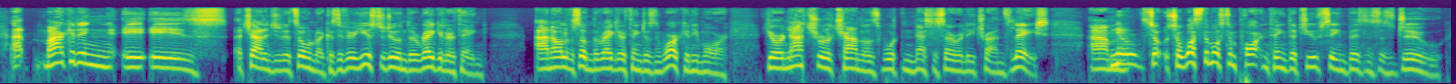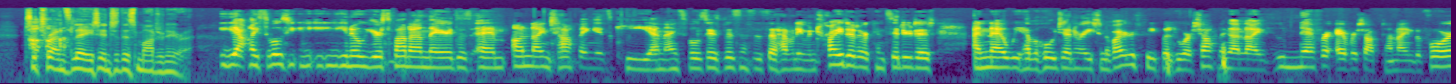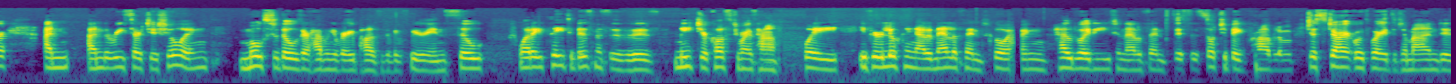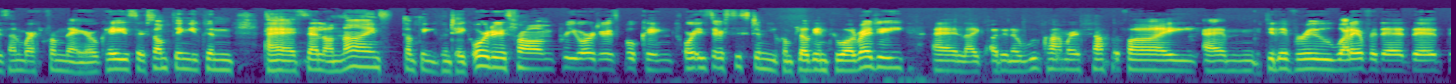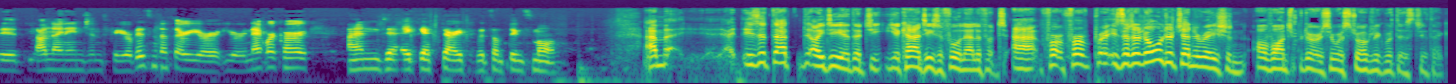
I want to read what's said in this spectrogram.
Uh, marketing is a challenge in its own right because if you're used to doing the regular thing, and all of a sudden the regular thing doesn't work anymore, your natural channels wouldn't necessarily translate. Um, no. So, so what's the most important thing that you've seen businesses do to uh, translate into this modern era? Yeah, I suppose you, you know you're spot on there. There's um, online shopping is key, and I suppose there's businesses that haven't even tried it or considered it, and now we have a whole generation of Irish people who are shopping online who never ever shopped online before, and and the research is showing most of those are having a very positive experience. So what I'd say to businesses is meet your customers half way. If you're looking at an elephant going, how do I eat an elephant? This is such a big problem. Just start with where the demand is and work from there. Okay. Is there something you can uh, sell online? Something you can take orders from, pre orders, booking? Or is there a system you can plug into already? Uh, like I don't know, WooCommerce, Shopify, um, Deliveroo, whatever the, the, the online engines for your business or your your network are, and uh, get started with something small. Um, is it that idea that you, you can't eat a full elephant? Uh, for for is it an older generation of entrepreneurs who are struggling with this? Do you think?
